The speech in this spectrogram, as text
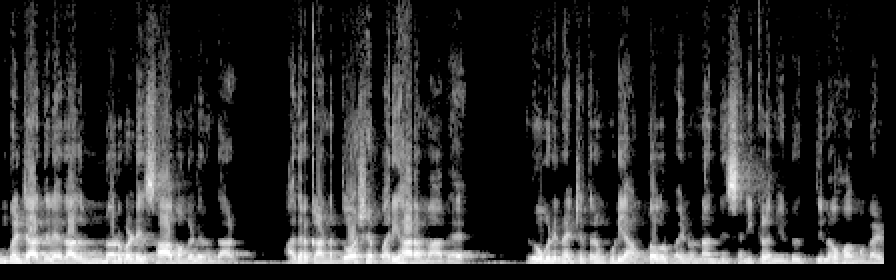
உங்கள் ஜாதத்தில் ஏதாவது முன்னோர்களுடைய சாபங்கள் இருந்தால் அதற்கான தோஷ பரிகாரமாக ரோகிணி நட்சத்திரம் கூடிய அக்டோபர் பதினொன்றாம் தேதி சனிக்கிழமை என்று திலோகோமங்கள்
